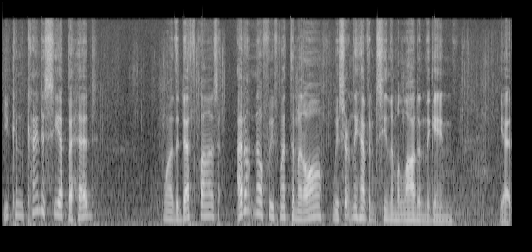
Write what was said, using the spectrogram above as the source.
You can kind of see up ahead one of the Deathclaws. I don't know if we've met them at all. We certainly haven't seen them a lot in the game yet,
